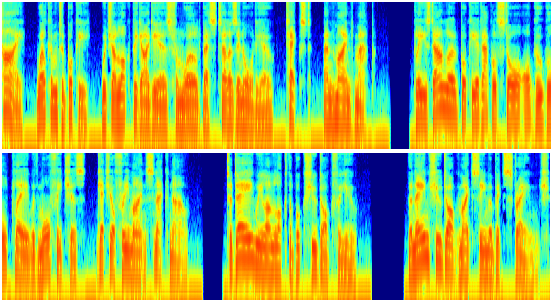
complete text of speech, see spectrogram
Hi, welcome to Bookey, which unlock big ideas from world bestsellers in audio, text, and mind map. Please download Bookey at Apple Store or Google Play with more features. Get your free mind snack now. Today we'll unlock the book Shoe Dog for you. The name Shoe Dog might seem a bit strange.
